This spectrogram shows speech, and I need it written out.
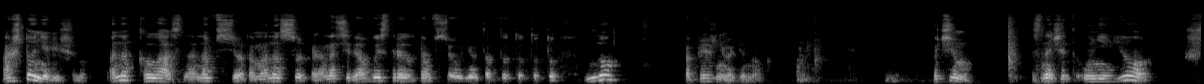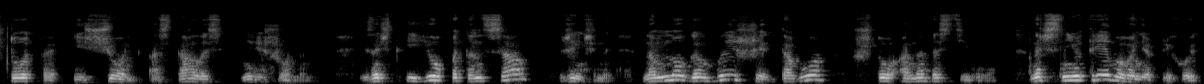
А что не решено? Она классная, она все, там, она супер, она себя выстроила, там все у нее, там, то, то, то, то, но по-прежнему одинок. Почему? Значит, у нее что-то еще осталось нерешенным. И значит, ее потенциал женщины намного выше того, что она достигла. Значит, с нее требования приходят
